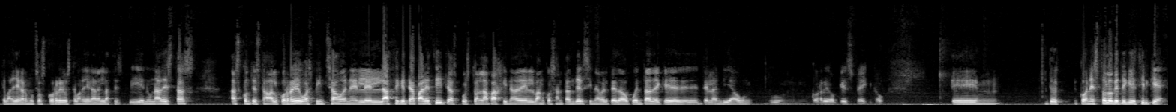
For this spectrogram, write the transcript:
te van a llegar muchos correos, te van a llegar enlaces, y en una de estas has contestado al correo, has pinchado en el enlace que te aparece y te has puesto en la página del Banco Santander sin haberte dado cuenta de que te la ha enviado un, un correo que es fake, ¿no? Eh, con esto lo que te quiero decir que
